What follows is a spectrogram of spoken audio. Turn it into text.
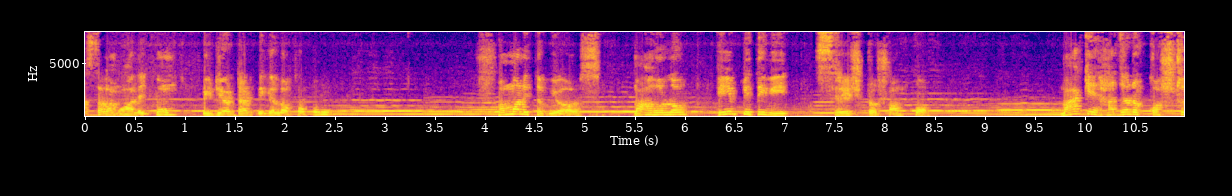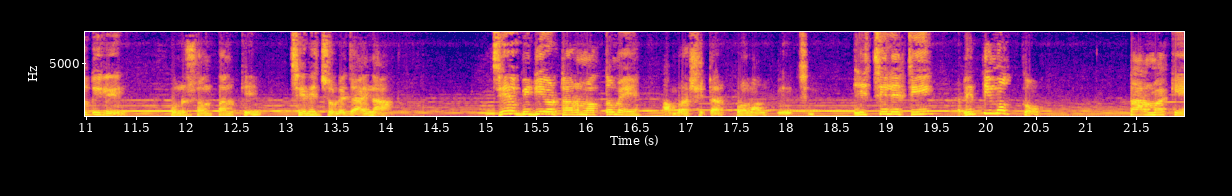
আসসালামু আলাইকুম। ভিডিওটার দিকে লক্ষ্য করুন। সম্মানিত ভিউয়ার্স মা হলো এই পৃথিবীর শ্রেষ্ঠ সম্পদ। মাকে হাজারো কষ্ট দিলে কোনো সন্তানকে ছেড়ে চলে যায় না। যে ভিডিওটার মাধ্যমে আমরা সেটার প্রমাণ পেয়েছি। এই ছেলেটি রীতিমতো তার মাকে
